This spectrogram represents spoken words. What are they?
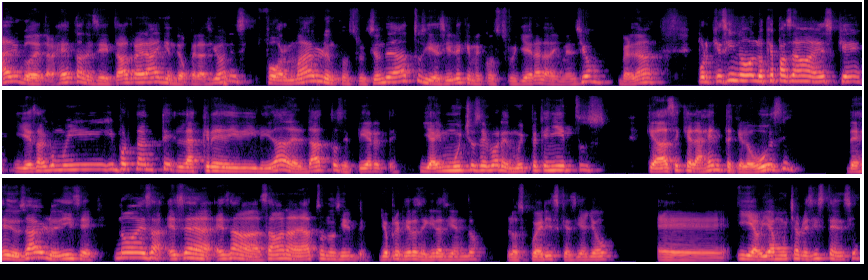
algo de tarjeta, necesitaba traer a alguien de operaciones, formarlo en construcción de datos y decirle que me construyera la dimensión, ¿verdad? Porque si no, lo que pasaba es que, y es algo muy importante, la credibilidad del dato se pierde y hay muchos errores muy pequeñitos que hace que la gente que lo use deje de usarlo y dice, no, esa, esa, esa sábana de datos no sirve, yo prefiero seguir haciendo los queries que hacía yo eh, y había mucha resistencia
